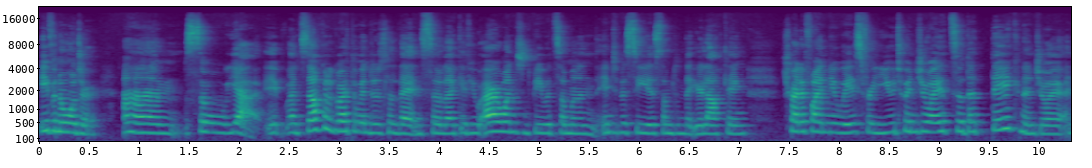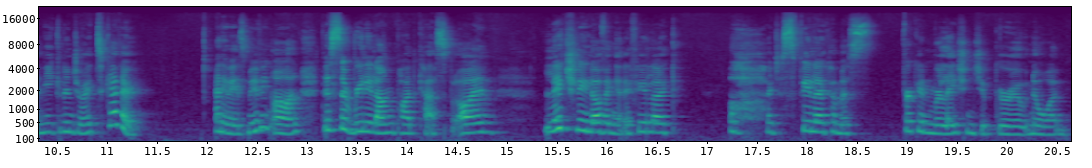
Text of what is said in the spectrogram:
even older. Um, so yeah, it, it's not going to go out the window until then. So, like, if you are wanting to be with someone and intimacy is something that you're lacking, try to find new ways for you to enjoy it so that they can enjoy it and you can enjoy it together. Anyways, moving on. This is a really long podcast, but I'm literally loving it. I feel like, oh, I just feel like I'm a freaking relationship guru. No, I'm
